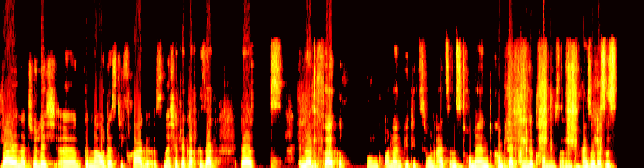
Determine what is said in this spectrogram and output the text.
weil natürlich äh, genau das die Frage ist. Ne? Ich habe ja gerade gesagt, dass in der Bevölkerung Online-Petitionen als Instrument komplett angekommen sind. Also das ist,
